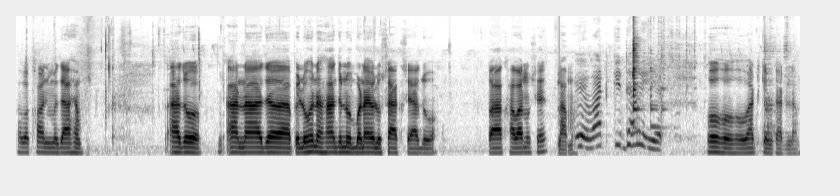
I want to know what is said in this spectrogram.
હવે ખાવાની મજા આવે આ જો આના જ પેલું હોય ને હાંજનું બનાવેલું શાક છે આ જુઓ તો આ ખાવાનું છે વાટકી ધારી હો હો હો વાટકી કાઢલા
